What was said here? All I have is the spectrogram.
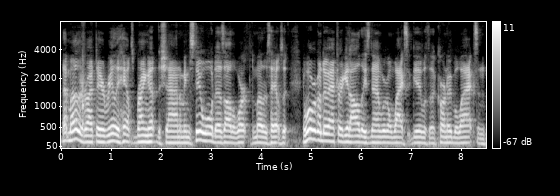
That mother's right there really helps bring up the shine. I mean, the steel wool does all the work, but the mother's helps it. And what we're gonna do after I get all these done, we're gonna wax it good with a carnauba wax, and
